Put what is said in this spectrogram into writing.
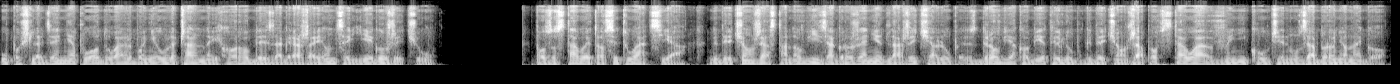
upośledzenia płodu albo nieuleczalnej choroby zagrażającej jego życiu. Pozostałe to sytuacja, gdy ciąża stanowi zagrożenie dla życia lub zdrowia kobiety lub gdy ciąża powstała w wyniku czynu zabronionego.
